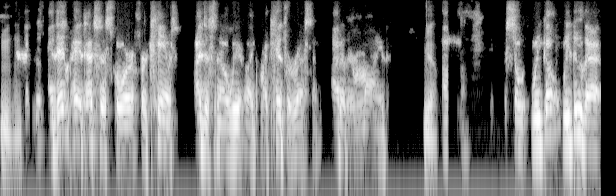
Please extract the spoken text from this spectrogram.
Mhm. I didn't pay attention to the score for teams. I just know we like my kids were wrestling out of their mind. Yeah. Um, so we go, we do that,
